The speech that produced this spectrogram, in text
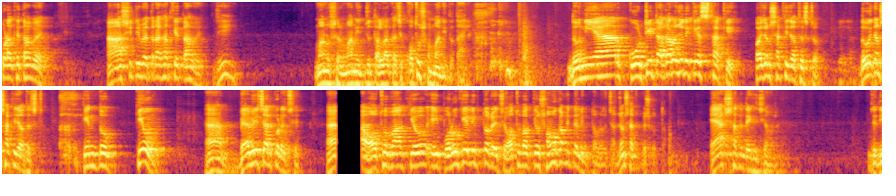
কড়া খেতে হবে? আশিটি বেতরাঘাত খেতে হবে। জি। মানুষের মান, ইজ্জত আল্লাহর কাছে কত সম্মানিত তাহলে? দুনিয়ার কোটি টাকারও যদি কেস থাকে, কয়জন সাক্ষী যথেষ্ট? দুইজন সাক্ষী যথেষ্ট। কিন্তু কেউ হ্যাঁ ব্যবিচার করেছে হ্যাঁ অথবা কেউ এই পরকীয় লিপ্ত রয়েছে, অথবা কেউ সমকামিতে লিপ্ত আমরা চারজন সাক্ষী পেশ করতাম একসাথে দেখেছি আমরা। যদি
